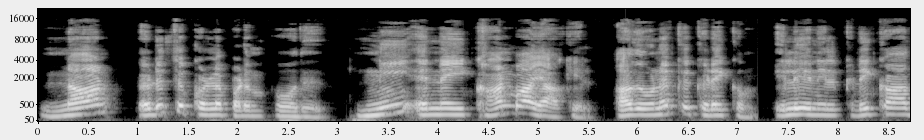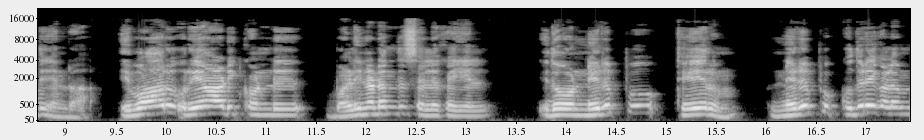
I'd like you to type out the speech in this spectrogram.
நான் எடுத்து கொள்ளப்படும் போது நீ என்னை காண்பாயாக்கில் அது உனக்கு கிடைக்கும் இல்லையெனில் கிடைக்காது என்றார். இவ்வாறு உரையாடிக்கொண்டு வழிநடந்து செல்லுகையில் இதோ நெருப்பு தேரும் நெருப்பு குதிரைகளும்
